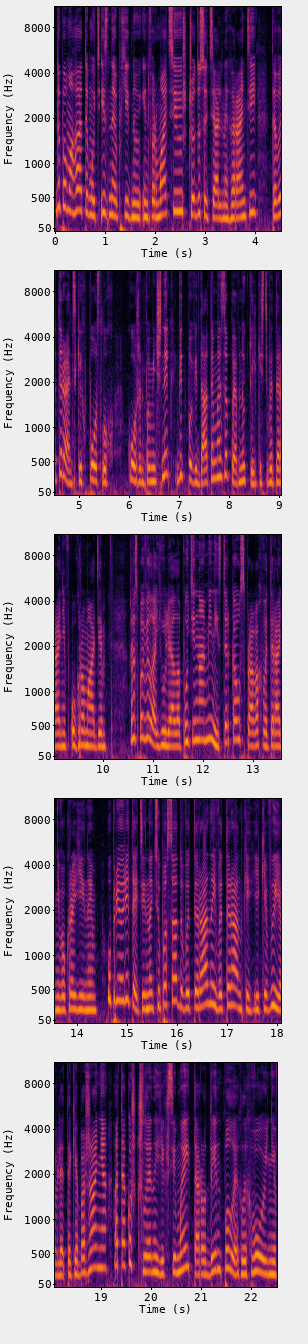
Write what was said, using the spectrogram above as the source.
допомагатимуть із необхідною інформацією щодо соціальних гарантій та ветеранських послуг. Кожен помічник відповідатиме за певну кількість ветеранів у громаді, розповіла Юлія Лапутіна, міністерка у справах ветеранів України. У пріоритеті на цю посаду ветерани й ветеранки, які виявлять таке бажання, а також члени їх сімей та родин полеглих воїнів.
